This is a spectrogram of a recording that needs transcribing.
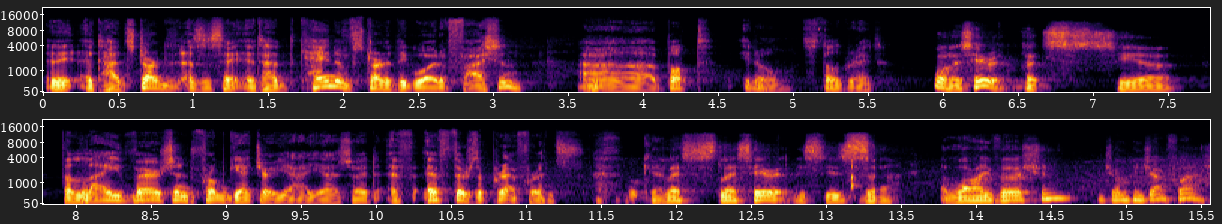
it, it, had started, as I say, it had kind of started to go out of fashion, uh, but, you know, it's still great. Well, let's hear it. Let's hear the live version from Get Your Ya-Ya's Out, if, if there's a preference. Okay, let's let's hear it. This is uh, a live version, Jumping Jack Flash.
